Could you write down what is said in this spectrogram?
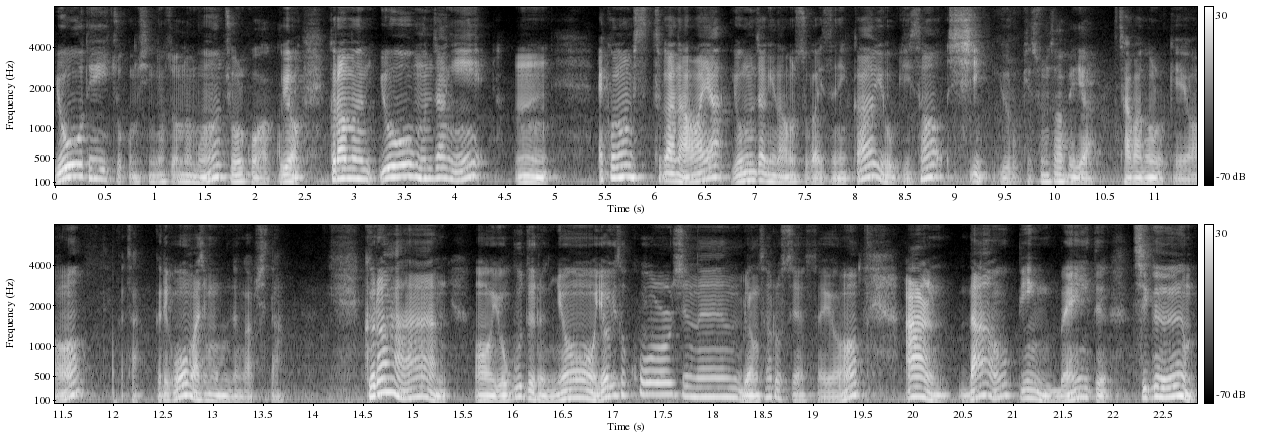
요 데이 조금 신경 써놓으면 좋을 것 같고요. 그러면 요 문장이 음 에코노미스트가 나와야 요 문장이 나올 수가 있으니까 여기서 C 이렇게 순서 배열 잡아 놓을게요. 자 그리고 마지막 문장 갑시다. 그러한 어, 요구들은요 여기서 calls는 명사로 쓰였어요. are now being made. 지금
